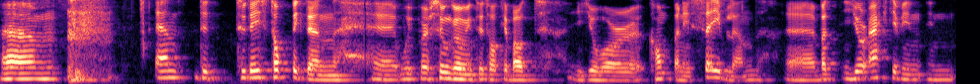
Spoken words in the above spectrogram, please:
Um, And the, today's topic, then, uh, we're soon going to talk about your company, SaveLend, uh, but you're active in, in,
